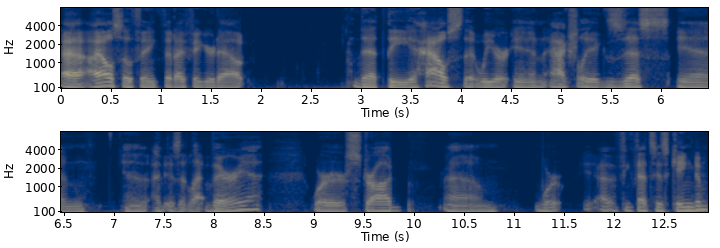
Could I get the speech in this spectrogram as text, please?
uh, I also think that I figured out that the house that we are in actually exists in uh, is it Latveria, where Strahd, um, where I think that's his kingdom.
